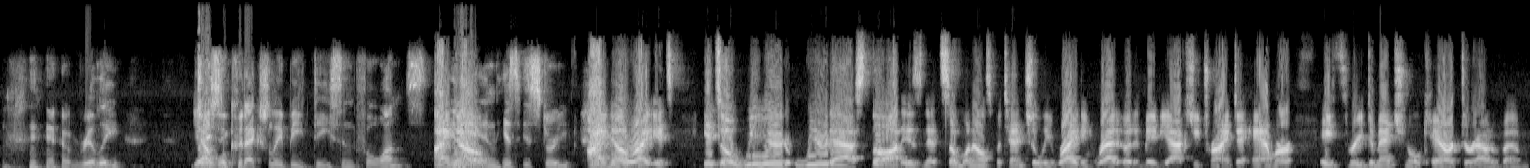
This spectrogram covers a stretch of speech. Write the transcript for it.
really? Yeah, Jason well, could actually be decent for once. I in- know. in, his history. I know, right? It's it's a weird, weird ass thought, isn't it? Someone else potentially writing Red Hood and maybe actually trying to hammer a three dimensional character out of him.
